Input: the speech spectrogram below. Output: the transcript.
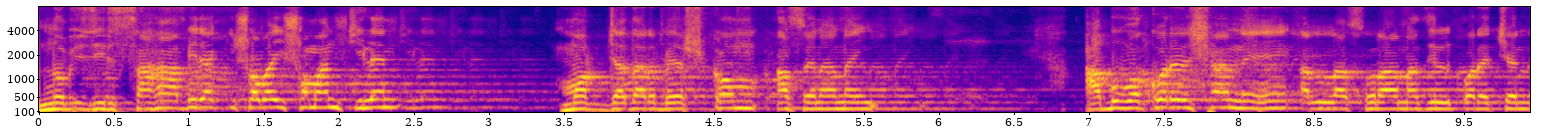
নবীজির সাহাবিরা কি সবাই সমান ছিলেন? মর্যাদার বেশ কম আছে না নাই? আবু বকরের শানে আল্লাহ সুরা নাজিল করেছেন।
